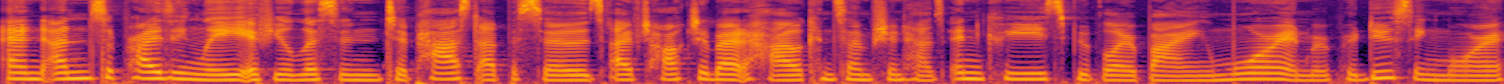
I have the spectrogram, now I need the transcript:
And unsurprisingly, if you listen to past episodes, I've talked about how consumption has increased, people are buying more and we're producing more.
